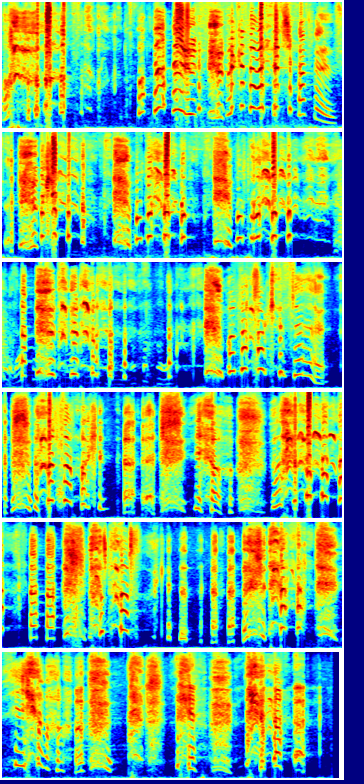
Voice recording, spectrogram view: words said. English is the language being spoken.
Look at the way the chef is! what the? What the? what the fuck is that? What the fuck is that? Yo. what the fuck is that? Yo. Yo.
